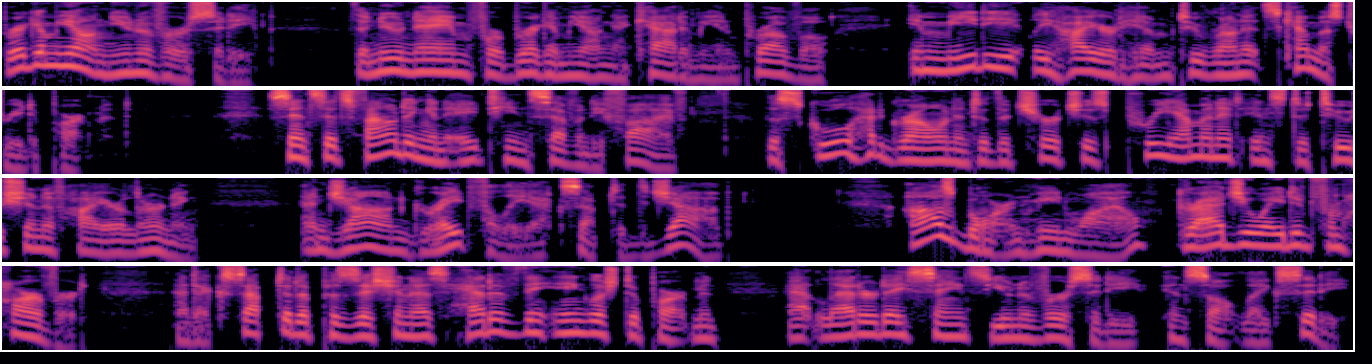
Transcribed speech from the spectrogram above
Brigham Young University, the new name for Brigham Young Academy in Provo, immediately hired him to run its chemistry department. Since its founding in 1875, the school had grown into the church's preeminent institution of higher learning, and John gratefully accepted the job. Osborne, meanwhile, graduated from Harvard and accepted a position as head of the English department at Latter day Saints University in Salt Lake City.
